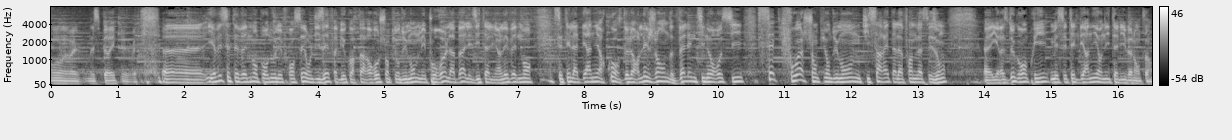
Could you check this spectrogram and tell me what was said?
ouais, ouais, ouais, on espérait que. ouais. Euh, il y avait cet événement pour nous les Français, on le disait, Fabio Quartararo champion du monde, mais pour eux là-bas les Italiens, l'événement, c'était la dernière course de leur légende Valentino Rossi, sept fois champion du monde, qui s'arrête à la fin de la saison. Euh, il reste deux grands prix, mais c'était le dernier en Italie, Valentin.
